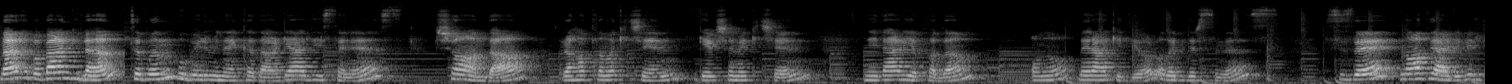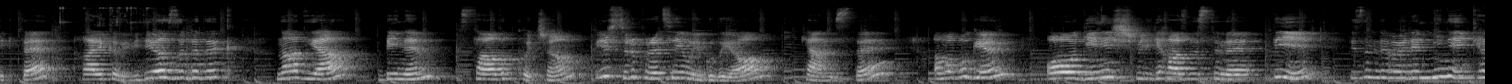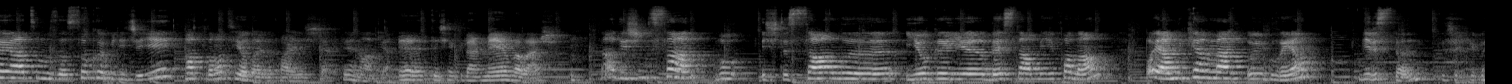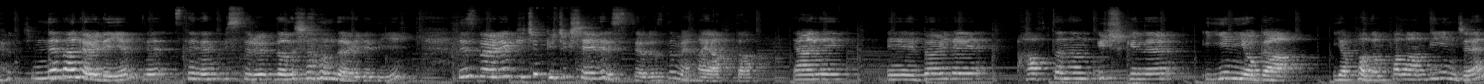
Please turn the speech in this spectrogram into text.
Merhaba ben Gülen. Kitabın bu bölümüne kadar geldiyseniz şu anda rahatlamak için, gevşemek için neler yapalım onu merak ediyor olabilirsiniz. Size Nadia ile birlikte harika bir video hazırladık. Nadia benim sağlık koçum. Bir sürü pratiği uyguluyor kendisi. Ama bugün o geniş bilgi haznesini değil, bizim de böyle minik hayatımıza sokabileceği patlama tiyolarını paylaşacak değil mi Nadia? Evet, teşekkürler. Merhabalar. Nadia şimdi sen bu işte sağlığı, yogayı, beslenmeyi falan bayağı mükemmel uygulayan birisin. Teşekkürler. Şimdi ne ben öyleyim ne senin bir sürü danışanın da öyle değil. Biz böyle küçük küçük şeyler istiyoruz değil mi hayatta? Yani e, böyle haftanın üç günü yin yoga yapalım falan deyince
